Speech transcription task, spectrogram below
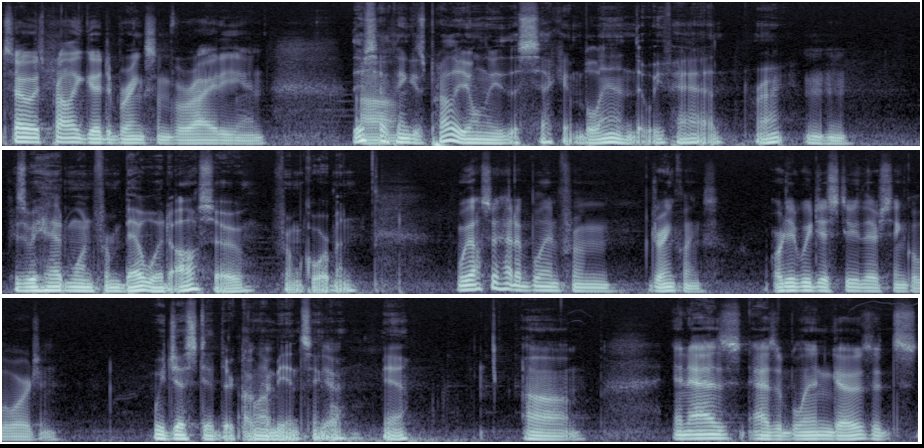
So it's probably good to bring some variety in. This I Um, think is probably only the second blend that we've had, right? hmm Because we had one from Bellwood, also from Corbin. We also had a blend from Drinklings, or did we just do their single origin? We just did their Okay, Colombian single. Yeah. Um, and as as a blend goes, it's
